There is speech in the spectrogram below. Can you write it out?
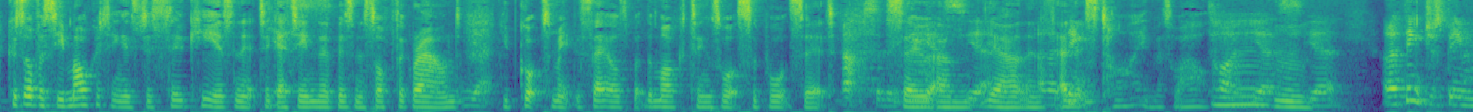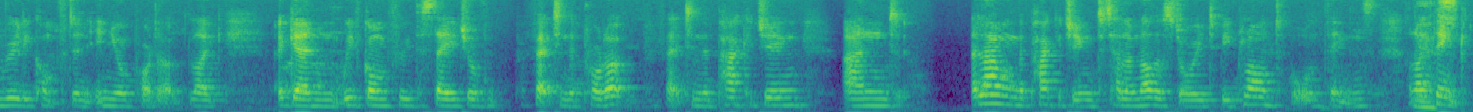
because obviously marketing is just so key, isn't it, to getting the business off the ground? Yeah. You've got to make the sales, but the marketing is what supports it. Absolutely, So yes, um, yeah. and, And and it's time as well. time yes Mm. yeah and i think just being really confident in your product like again we've gone through the stage of perfecting the product perfecting the packaging and allowing the packaging to tell another story to be plantable and things and i think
